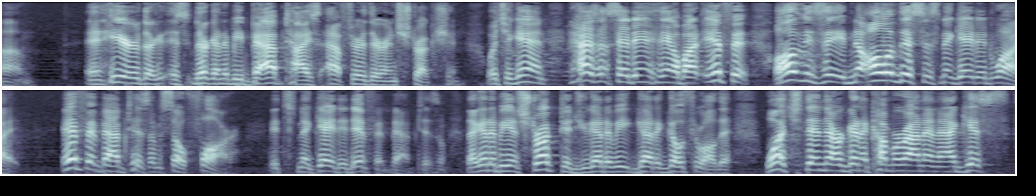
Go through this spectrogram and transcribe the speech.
um, and here they're, they're going to be baptized after their instruction, which again hasn't said anything about infant. All of this, all of this is negated. What infant baptism so far? It's negated infant baptism. They're going to be instructed. You got to be got to go through all that. Watch, then they're going to come around, and I guess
